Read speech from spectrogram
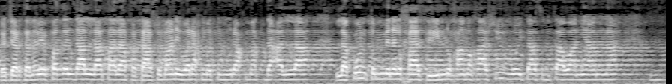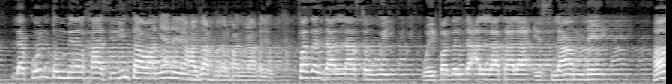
کچرتنوی فضل د الله تعالی پتا سبانی ورحمته رحمت د الله لکنتم من الخاسرین نو خامخاشی وای تاسو د تاوانیانو نه لکنتم من الخاسرین تاوانیان عذاب بدر باندې راغلو فضل د الله سوی وای فضل د الله تعالی اسلام دی ها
